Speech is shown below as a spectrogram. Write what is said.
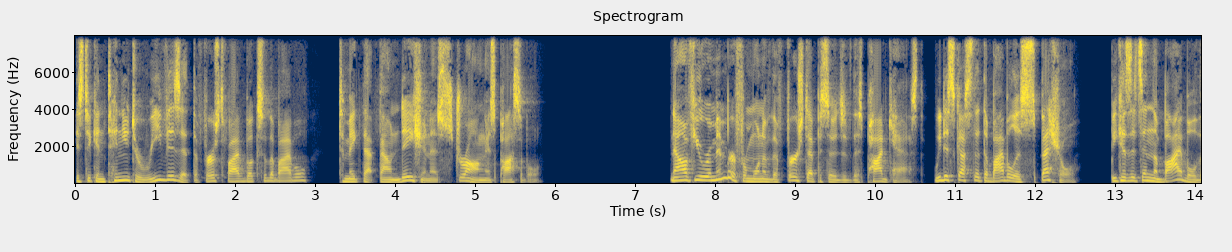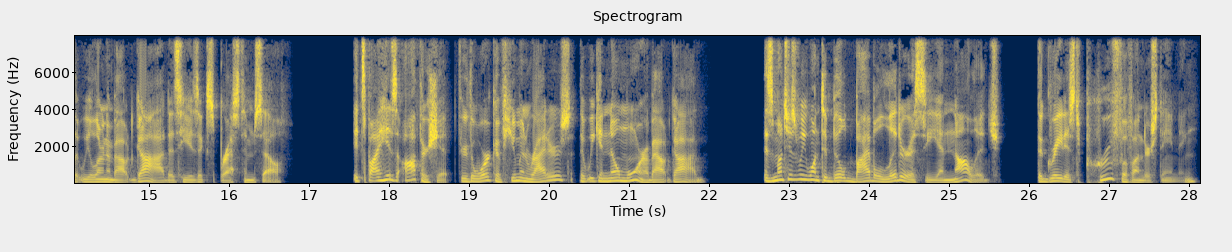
is to continue to revisit the first five books of the Bible to make that foundation as strong as possible. Now, if you remember from one of the first episodes of this podcast, we discussed that the Bible is special because it's in the Bible that we learn about God as he has expressed himself. It's by his authorship through the work of human writers that we can know more about God. As much as we want to build Bible literacy and knowledge, the greatest proof of understanding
